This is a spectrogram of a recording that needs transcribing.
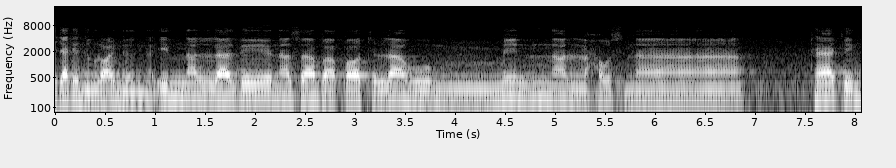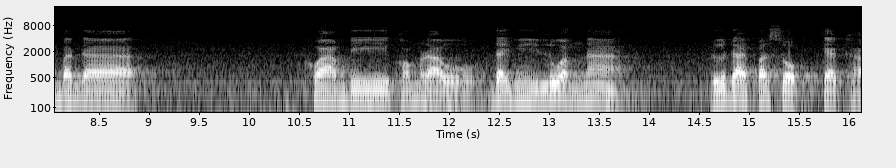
อายาที่หนึ่งร้อยหนึ่งอินนัลลาดีนัสบะกอตละหุมมินนัลฮุสนาแท้จริงบรรดา ความดีของเราได้มีล่วงหน้า หรือได้ประสบแก่เขา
